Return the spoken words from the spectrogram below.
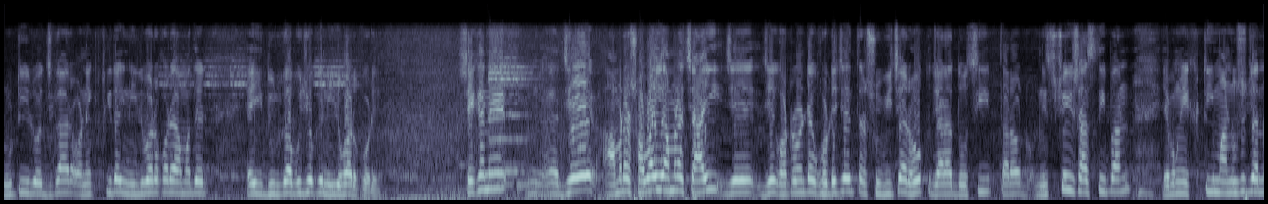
রুটি রোজগার অনেকটাই নির্ভর করে আমাদের এই দুর্গাপুজোকে নির্ভর করে। সেখানে, যে আমরা সবাই আমরা চাই যে যে ঘটনাটা ঘটেছে তার সুবিচার হোক, যারা দোষী তারা নিশ্চয়ই শাস্তি পান এবং একটি মানুষও যেন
